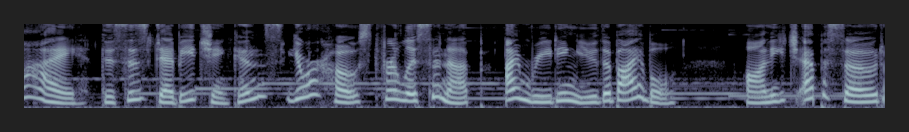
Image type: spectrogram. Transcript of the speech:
Hi, this is Debbie Jenkins, your host for Listen Up. I'm reading you the Bible. On each episode,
